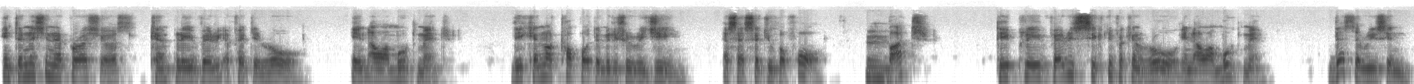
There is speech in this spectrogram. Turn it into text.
international pressures can play a very effective role in our movement. They cannot topple the military regime, as I said to you before, mm. but they play very significant role in our movement. That's the reason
